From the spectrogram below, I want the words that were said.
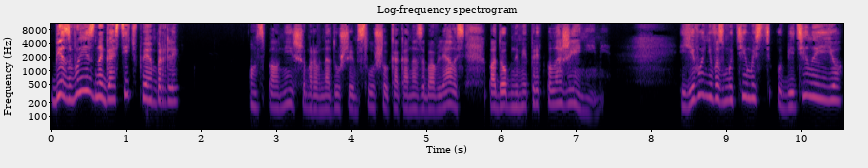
безвыездно гостить в Пемберли. Он с полнейшим равнодушием слушал, как она забавлялась подобными предположениями. Его невозмутимость убедила ее,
